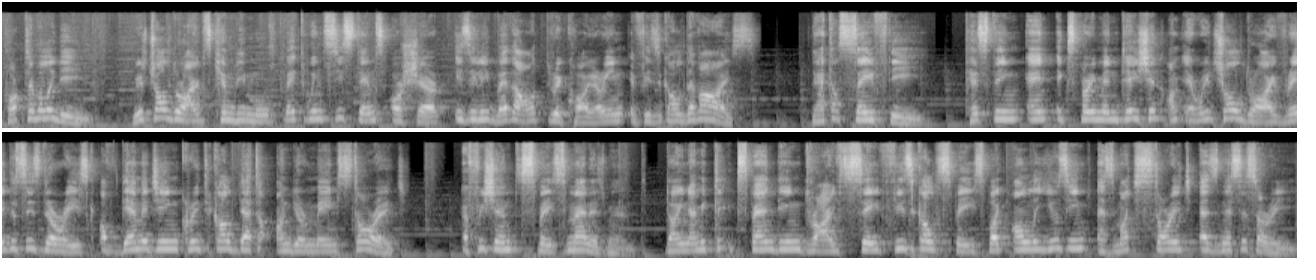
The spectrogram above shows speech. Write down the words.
Portability Virtual drives can be moved between systems or shared easily without requiring a physical device. Data safety Testing and experimentation on a virtual drive reduces the risk of damaging critical data on your main storage. Efficient space management Dynamically expanding drives save physical space by only using as much storage as necessary.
